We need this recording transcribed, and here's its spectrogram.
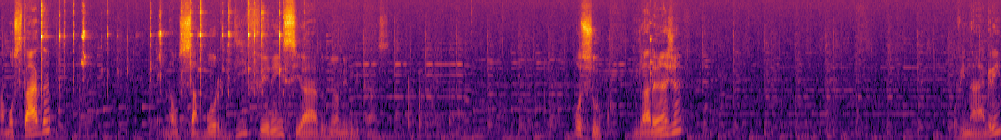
a mostarda, dá um sabor diferenciado, viu, amigo de casa? O suco de laranja. Vinagre,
